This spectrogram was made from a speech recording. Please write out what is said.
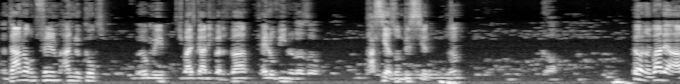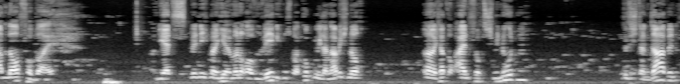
dann da noch einen Film angeguckt. Irgendwie, ich weiß gar nicht, was das war. Halloween oder so. Passt ja so ein bisschen. Ne? Ja. ja, und dann war der Abend auch vorbei. Und jetzt bin ich mal hier immer noch auf dem Weg. Ich muss mal gucken, wie lange habe ich noch. Ah, ich habe noch 41 Minuten, bis ich dann da bin.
